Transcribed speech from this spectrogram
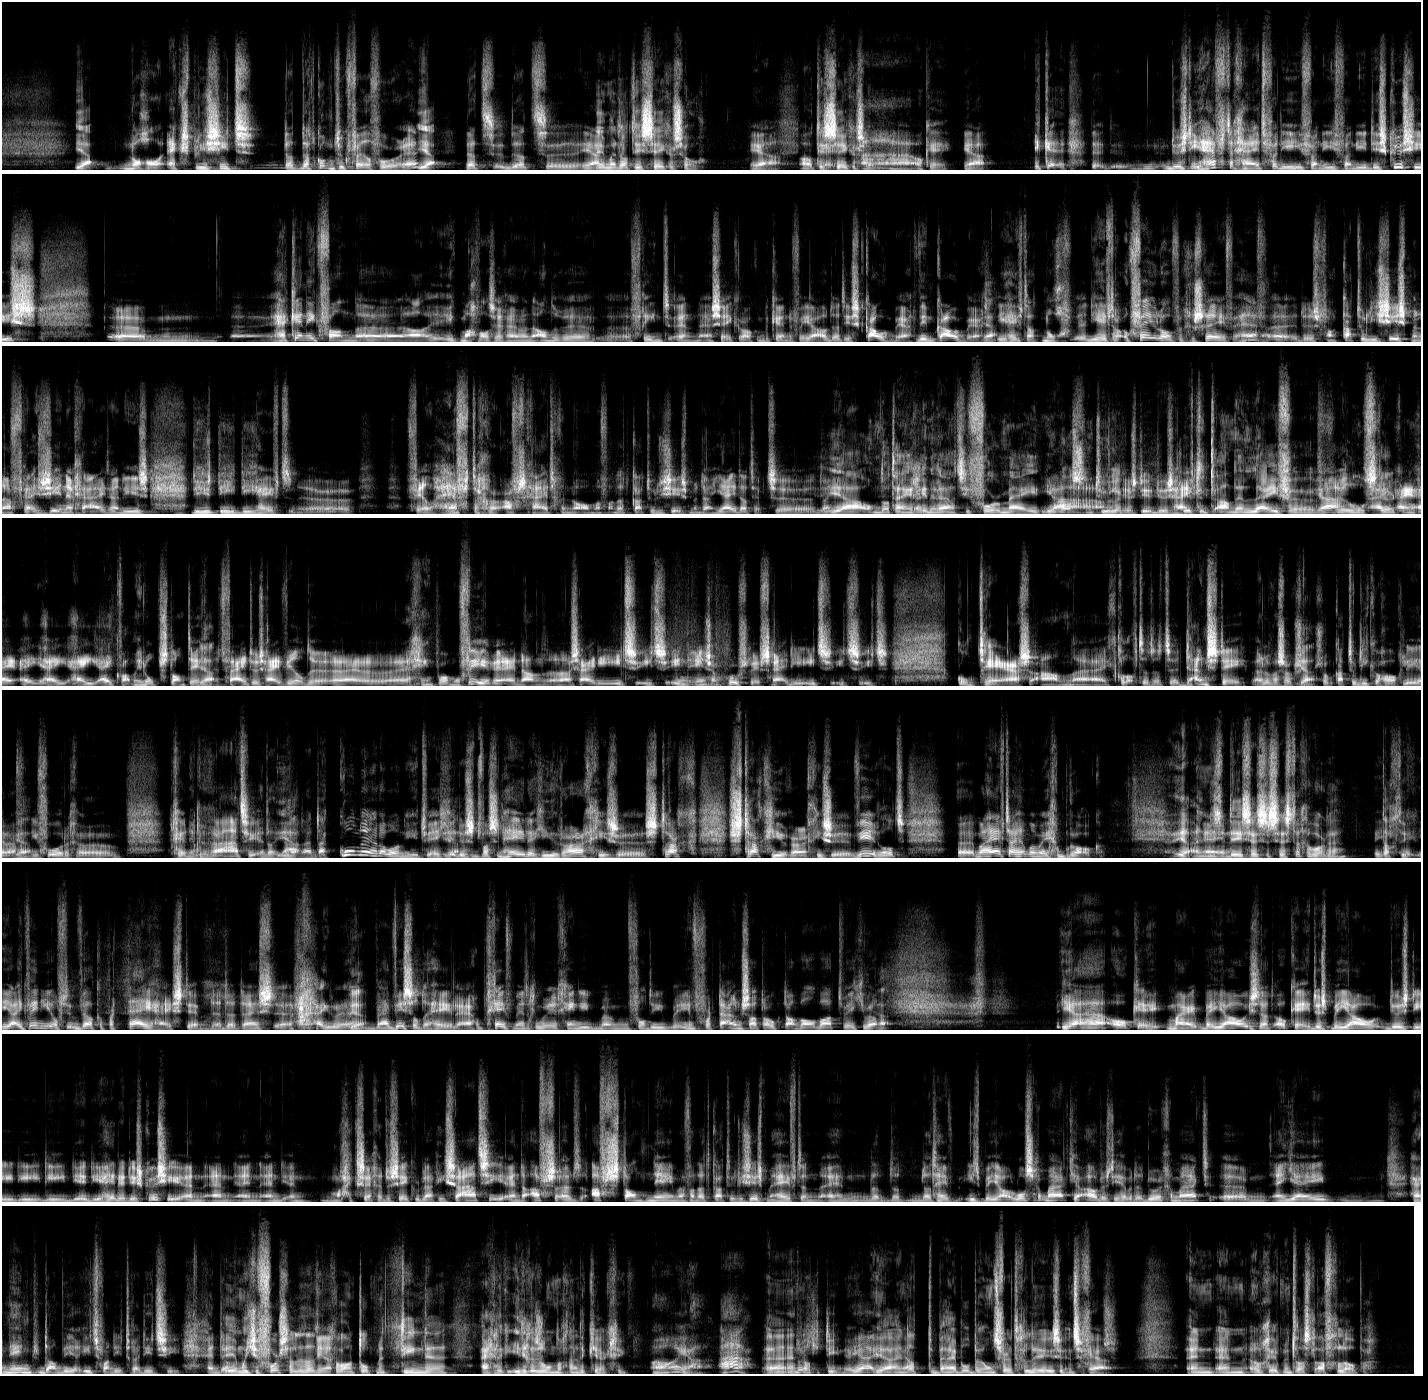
ja, nogal expliciet. Dat, dat komt natuurlijk veel voor, hè? ja. Dat, dat, eh, ja. Nee, maar dat is zeker zo. ja. oké. is zeker zo. Ah, oké, ja. Ik, eh, dus die heftigheid van die, van die, van die discussies. ehm, eh, herken ik van, ik mag wel zeggen, een andere vriend en, en zeker ook een bekende van jou, dat is Kouwenberg, Wim Kouwenberg. Ja. Die, heeft dat nog, die heeft er ook veel over geschreven. Hè? Dus van katholicisme naar vrijzinnigheid. En die, is, die, die, die heeft veel heftiger afscheid genomen van dat katholicisme dan jij dat hebt. eh, dan Ja, omdat hij een generatie voor mij Ja, was natuurlijk. dus- dus hij- heeft het aan den lijve Ja, veel sterker hij, hij, hij, hij, hij, kwam in opstand tegen Ja. het feit, dus hij wilde, eh, ging promoveren. En dan, dan zei hij iets, iets in, in zijn proefschrift, zei hij iets, iets, iets contrairs aan, eh, ik geloof dat het uh, Duinstee, hè, dat was ook zo'n Ja. katholieke hoogleraar Ja. van die vorige generatie. En dat, ja, Ja. dat, dat kon helemaal niet, weet je. Dus het was een hele hiërarchische, strak, strak hiërarchische wereld. Eh, maar hij heeft daar helemaal mee gebroken. Ja, en En- is D66 geworden, hè? dacht ik. Ja, ik weet niet of welke partij hij stemde. Dat, hij, eh, hij, Ja. hij wisselde heel erg. Op een gegeven moment ging die, eh, vond hij in Fortuin zat ook dan wel wat, weet je wel. Ja. Ja, oké. Maar bij jou is dat oké. Dus bij jou, dus die, die, die, die, die hele discussie en, en, en, en, en mag ik zeggen de secularisatie en de af, het afstand nemen van dat katholicisme heeft, een, en dat, dat, dat heeft iets bij jou losgemaakt. Je ouders die hebben dat doorgemaakt. Ehm, en jij herneemt dan weer iets van die traditie. En dan, Je moet je voorstellen dat ik Ja. gewoon tot mijn tiende eigenlijk iedere zondag naar de kerk ging. Oh ja, ah, en tot dat, je tiende. Ja, ja, ja, en ja. dat de Bijbel bij ons werd gelezen enzovoorts. En, en op een gegeven moment was het afgelopen.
